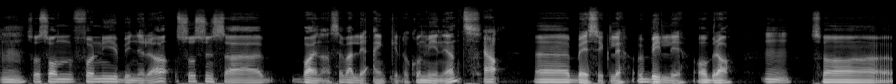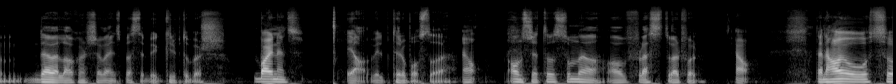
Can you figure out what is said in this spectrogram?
Mm. Så sånn for nybegynnere så syns jeg Binance er veldig enkelt og convenient. Ja. Basically. Billig og bra. Mm. Så det er vel da kanskje verdens beste kryptobørs. Binance. Ja, vil tørre å påstå det. Ja. Ansett oss som det, av flest i hvert fall. ja. Den har jo også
